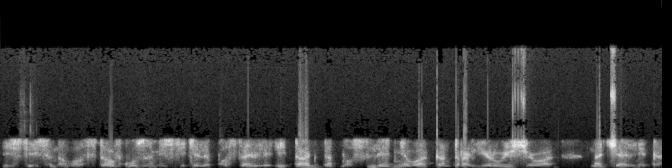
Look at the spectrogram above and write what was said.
естественно, в отставку заместителя поставили и так до последнего контролирующего начальника.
